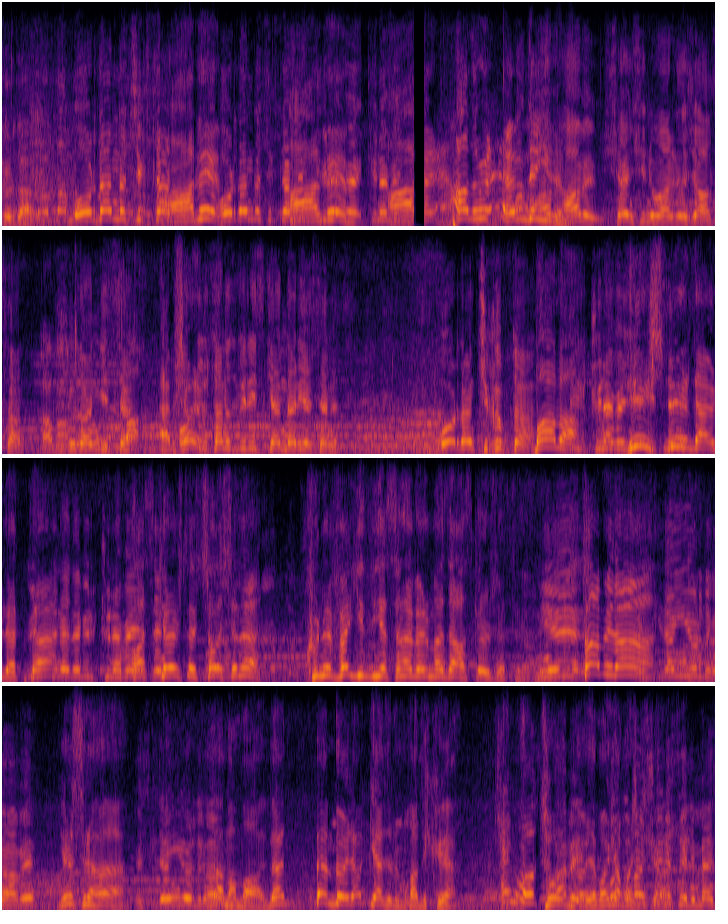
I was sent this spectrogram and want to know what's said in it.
Şurada. Oradan da çıksan. Abim. Oradan da çıksan bir Abim. künefe, künefe. Abi, alır evde Abi- yerim. Abi sen şimdi bu arkadaşı alsan. Tamam. Şuradan gitsen. Bak, hemşerim. Otursanız bir İskender yeseniz. Oradan çıkıp da Baba bir künefeciye hiçbir gitseniz, devlette Üstüne de bir künefe yeseniz. asker ücreti çalışana künefe yediyesine vermezler asker ücreti. Niye? Tabii la. Eskiden yiyorduk abi. Yürüsün ha. Eskiden yiyorduk abi. Tamam abi ben ben böyle gelirim Kadıköy'e. Otururum Abi böyle o bacak zaman şöyle şöyle. söyleyeyim ben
